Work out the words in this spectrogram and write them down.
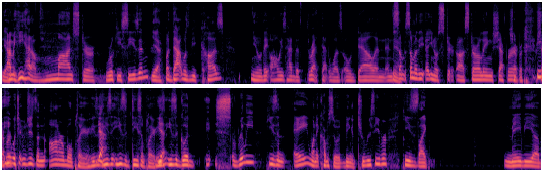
Yeah. I mean, he had a monster rookie season, Yeah. but that was because you know they always had the threat that was Odell and and Yeah. some some of the uh, you know Ster, uh, Sterling Shepard, Shepard. He, he- which, which is an honorable player. He's a, he's a, he's a decent player. He's Yeah. he's a good. he's- really, he's an A when it comes to it being a two receiver. He's like maybe a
